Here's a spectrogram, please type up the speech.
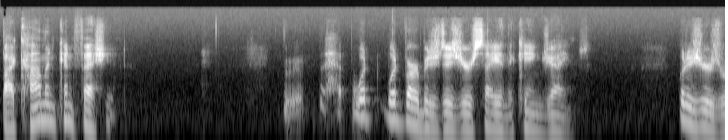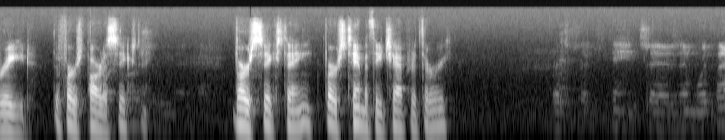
by common confession. What, what verbiage does yours say in the King James? What does yours read? The first part of 16. Verse 16, 1 Timothy chapter 3. 16 says, and without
